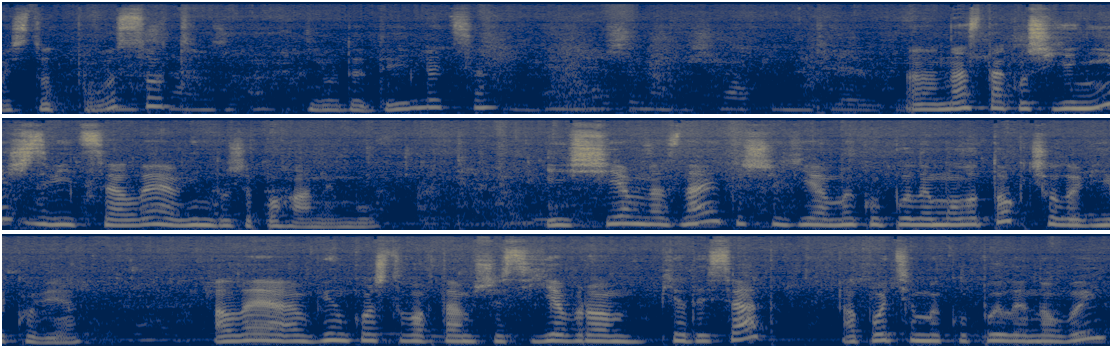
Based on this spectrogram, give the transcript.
Ось тут посуд, люди дивляться. Е, У нас також є ніж звідси, але він дуже поганий був. І ще в нас, знаєте, що є? Ми купили молоток чоловікові, але він коштував там щось євро 50, а потім ми купили новий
